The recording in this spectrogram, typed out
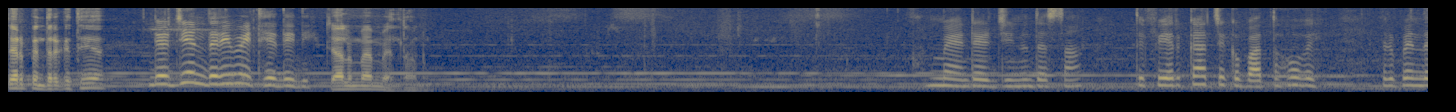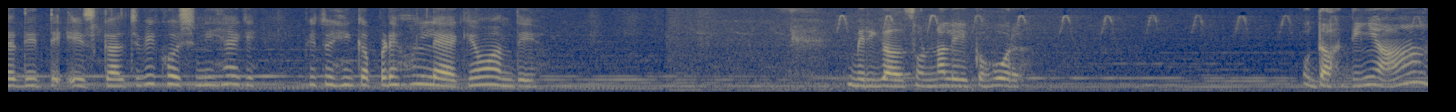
ਤੇ ਰਪਿੰਦਰ ਕਿੱਥੇ ਆ? ਡੈਡ ਜੀ ਅੰਦਰ ਹੀ ਬੈਠੇ ਦੀਦੀ। ਚੱਲ ਮੈਂ ਮਿਲਦਾ ਉਹਨੂੰ। ਮੈਂ ਡੈਡ ਜੀ ਨੂੰ ਦੱਸਾਂ ਤੇ ਫਿਰ ਘਰ 'ਚ ਕਬੱਤ ਹੋਵੇ। ਰੁਪਿੰਦਰ ਦੀ ਤੇ ਇਸ ਗੱਲ 'ਚ ਵੀ ਖੁਸ਼ ਨਹੀਂ ਹੈਗੇ ਵੀ ਤੁਸੀਂ ਕੱਪੜੇ ਹੁਣ ਲੈ ਕਿਉਂ ਆਂਦੇ ਮੇਰੀ ਗੱਲ ਸੁਣਨ ਨਾਲ ਇੱਕ ਹੋਰ। ਉਹ ਦੱਸਦੀ ਆ,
